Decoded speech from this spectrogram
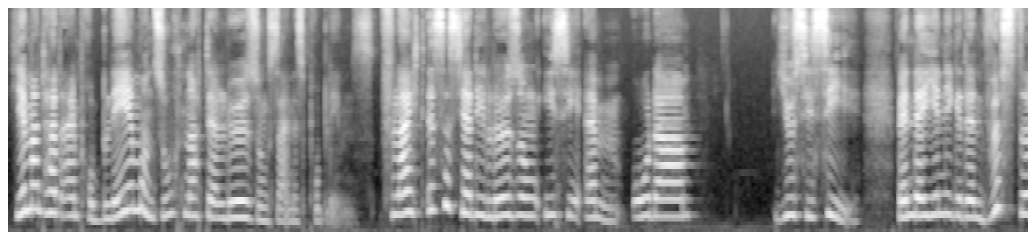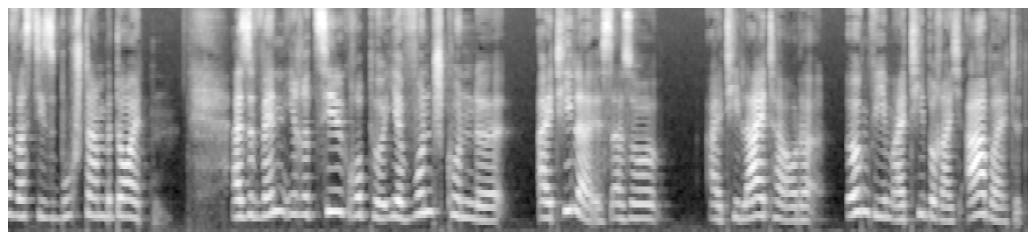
Jemand hat ein Problem und sucht nach der Lösung seines Problems. Vielleicht ist es ja die Lösung ECM oder UCC, wenn derjenige denn wüsste, was diese Buchstaben bedeuten. Also wenn Ihre Zielgruppe, Ihr Wunschkunde ITler ist, also IT-Leiter oder irgendwie im IT-Bereich arbeitet,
